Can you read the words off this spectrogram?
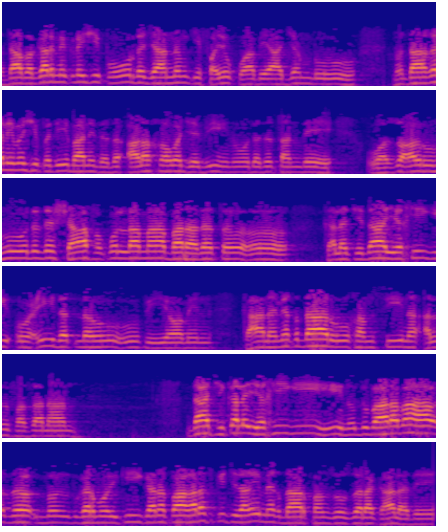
نو دا به ګرم کړی شي په اور د جهنم کې فیوق وا بیا جنبو نو دا غلی بشي په دې باندې د اړخ او جبینو د تندې وزعره د شاف کله ما بردت کله چې دا یخیږي اعیدت له په یومن کان مقدارو 50 الف سنان دا چې کله یخیږي نو دوباره با ګرموري کی کنه په غرض کې چې دغه مقدار 50 زره کال دی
